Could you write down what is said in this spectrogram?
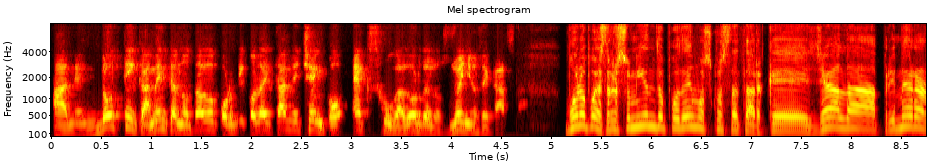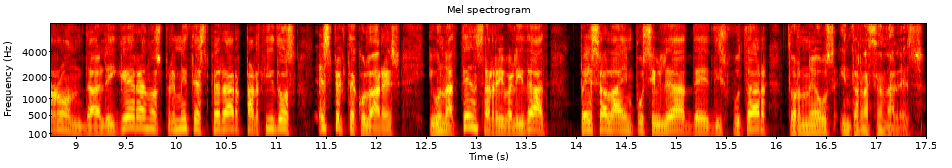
anecdóticamente anotado por Nikolai Kanichenko, exjugador de los dueños de casa. Bueno, pues resumiendo, podemos constatar que ya la primera ronda liguera nos permite esperar partidos espectaculares y una tensa rivalidad pese a la imposibilidad de disputar torneos internacionales.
